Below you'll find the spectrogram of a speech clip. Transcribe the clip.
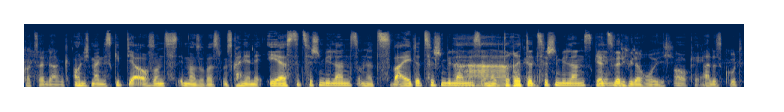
Gott sei Dank. Und ich meine, es gibt ja auch sonst immer sowas. Es kann ja eine erste Zwischenbilanz und eine zweite Zwischenbilanz ah, und eine ah, dritte okay. Zwischenbilanz geben. Jetzt werde ich wieder ruhig. Okay. Alles gut.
